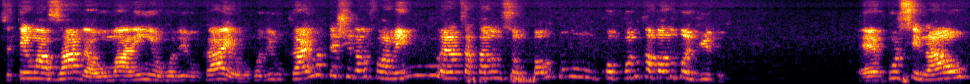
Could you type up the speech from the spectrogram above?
Você tem uma zaga, o Marinho o Rodrigo Caio. O Rodrigo Caio, até chegar no Flamengo, era tratado no São Paulo como um cocô do cavalo do bandido. É, por sinal,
